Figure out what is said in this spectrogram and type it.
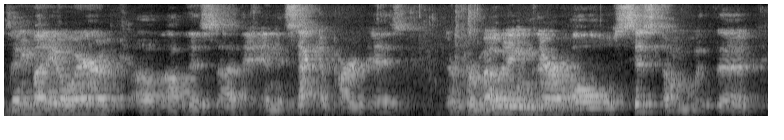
Was anybody aware of, of, of this? Uh, and the second part is they're promoting their whole system with the,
